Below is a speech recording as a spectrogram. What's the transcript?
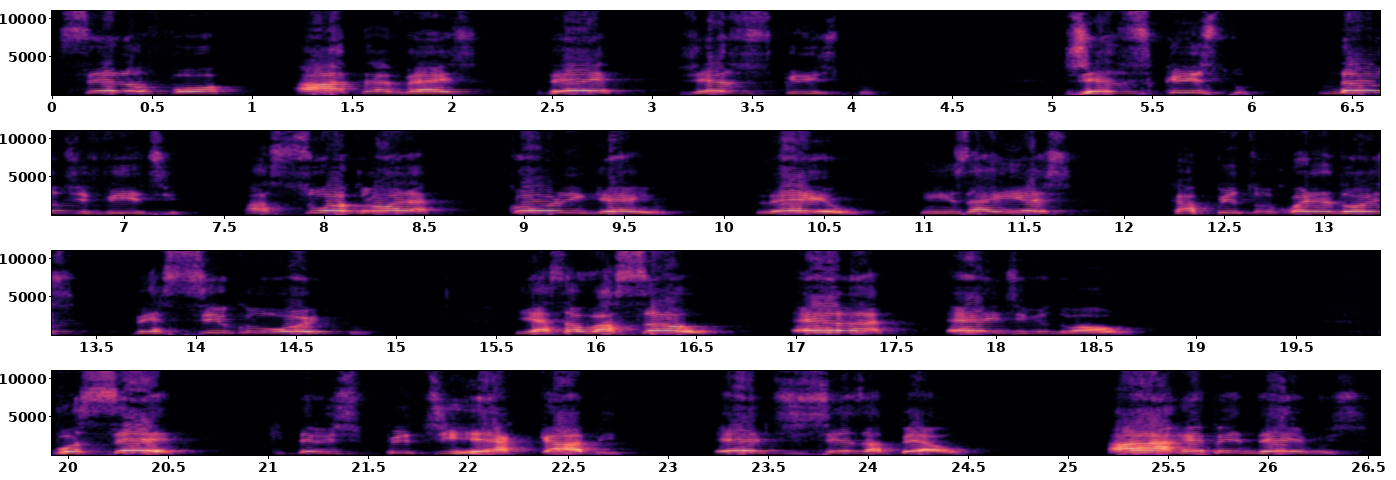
se não for através de Jesus Cristo. Jesus Cristo não divide a sua glória com ninguém. Leiam em Isaías capítulo 42, versículo 8. E a salvação, ela é individual. Você que tem o espírito de Reacabe e de Jezabel, arrependei-vos.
